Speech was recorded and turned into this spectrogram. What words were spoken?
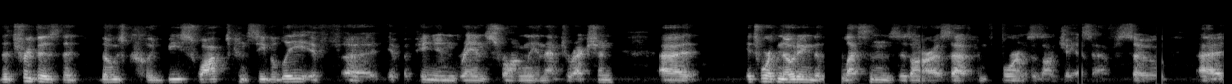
the truth is that those could be swapped conceivably if, uh, if opinion ran strongly in that direction. Uh, it's worth noting that lessons is on RSF and forums is on JSF. So uh,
